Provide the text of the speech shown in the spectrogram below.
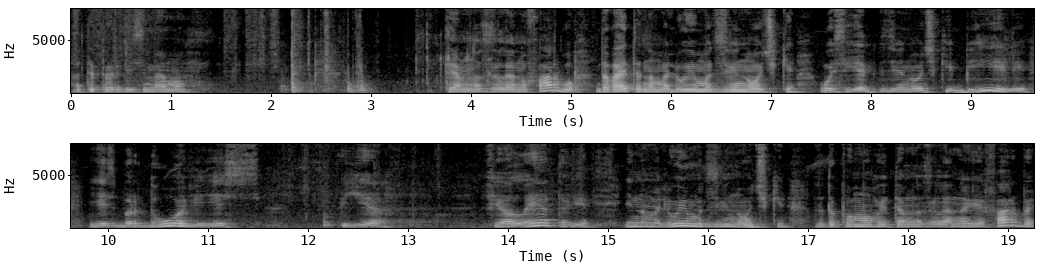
А тепер візьмемо темно-зелену фарбу, давайте намалюємо дзвіночки. Ось є дзвіночки білі, є бордові, є, є фіолетові. І намалюємо дзвіночки. За допомогою темно-зеленої фарби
